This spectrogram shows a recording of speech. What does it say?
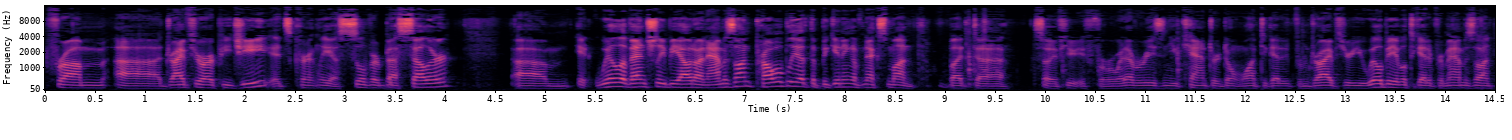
from uh, DriveThruRPG. It's currently a silver bestseller. Um, it will eventually be out on Amazon, probably at the beginning of next month, but uh, so if you, if for whatever reason you can't or don't want to get it from DriveThru, you will be able to get it from Amazon.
